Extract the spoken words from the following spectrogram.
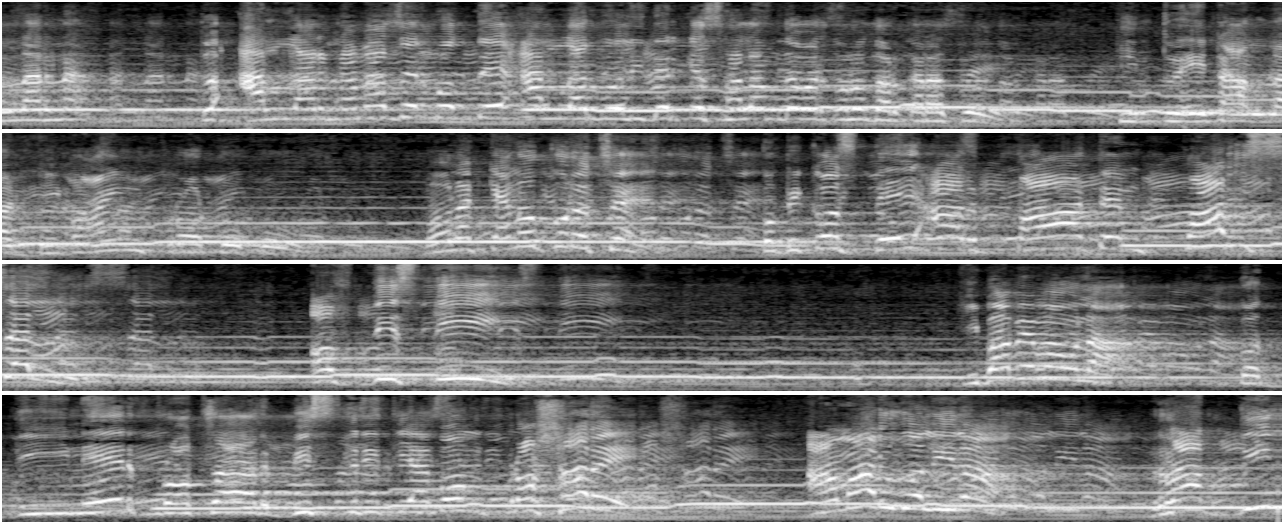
আল্লাহর না তো আল্লাহর নামাজের মধ্যে আল্লাহর বলিদেরকে সালাম দেওয়ার কোনো দরকার আছে? কিন্তু এটা আল্লাহর ডিভাইন প্রটোকল মাওলা কেন করেছে? তো because they are part and parcel of this thing কীভাবে মাওলা তো দিনের প্রচার, বিস্তৃতি এবং প্রসারে রাত দিন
